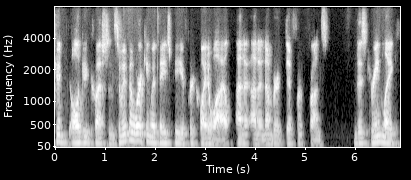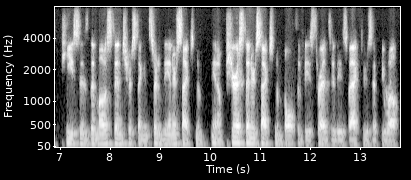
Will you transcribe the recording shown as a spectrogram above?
good, all good questions. So we've been working with HPE for quite a while on a, on a number of different fronts. This GreenLake piece is the most interesting. It's sort of the intersection of, you know, purest intersection of both of these threads or these vectors, if you will.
